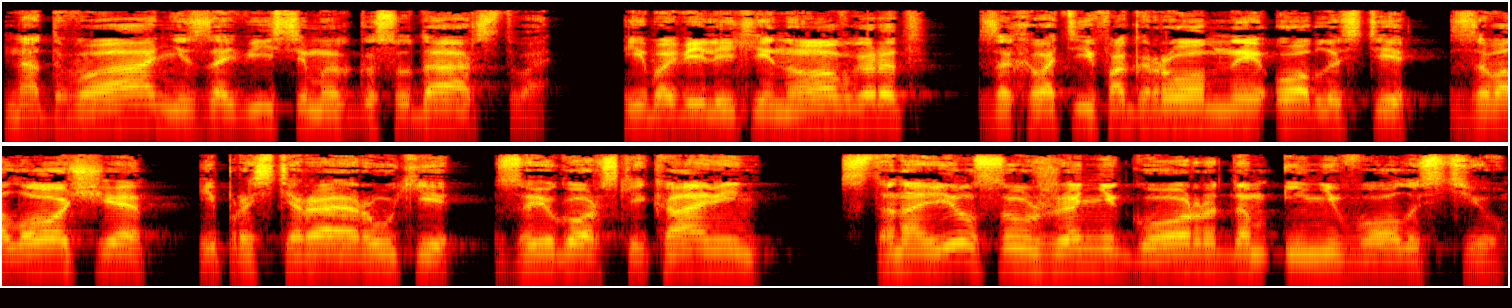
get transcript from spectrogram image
на два независимых государства, ибо Великий Новгород, захватив огромные области Заволочья и простирая руки за югорский камень, становился уже не городом и не волостью,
